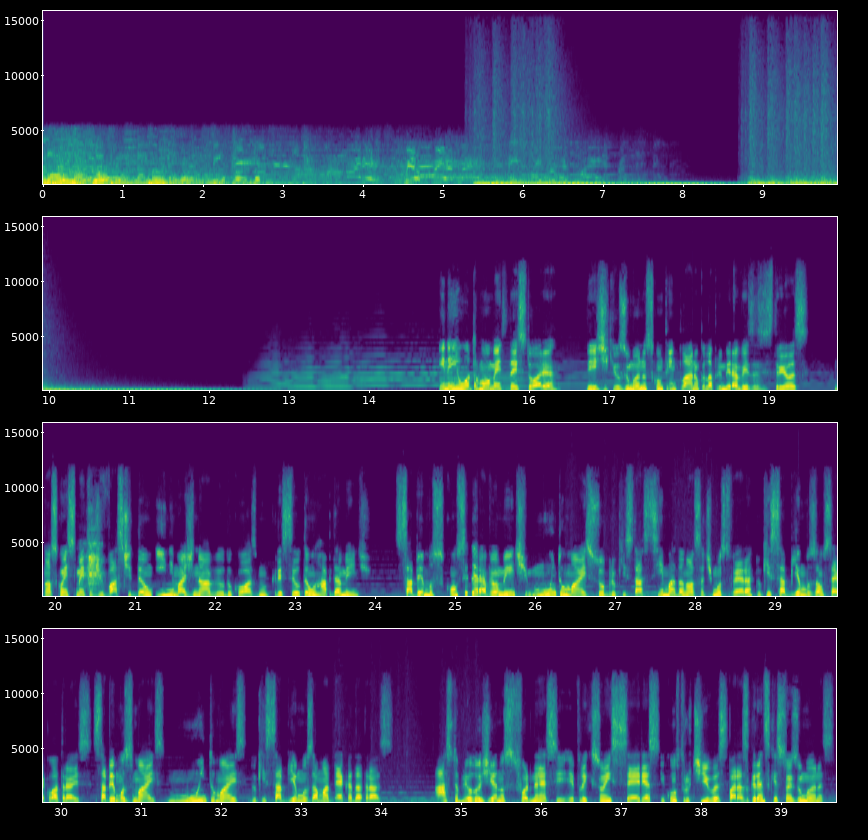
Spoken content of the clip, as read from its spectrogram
Em nenhum outro momento da história, desde que os humanos contemplaram pela primeira vez as estrelas, nosso conhecimento de vastidão inimaginável do cosmo cresceu tão rapidamente. Sabemos consideravelmente muito mais sobre o que está acima da nossa atmosfera do que sabíamos há um século atrás. Sabemos mais, muito mais, do que sabíamos há uma década atrás. A astrobiologia nos fornece reflexões sérias e construtivas para as grandes questões humanas.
